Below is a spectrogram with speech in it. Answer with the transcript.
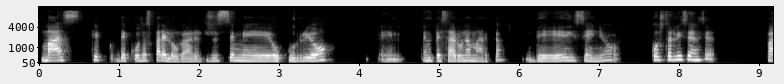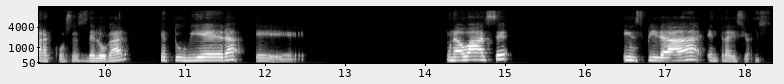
más que de cosas para el hogar. Entonces se me ocurrió eh, empezar una marca de diseño costarricense para cosas del hogar que tuviera eh, una base inspirada en tradiciones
